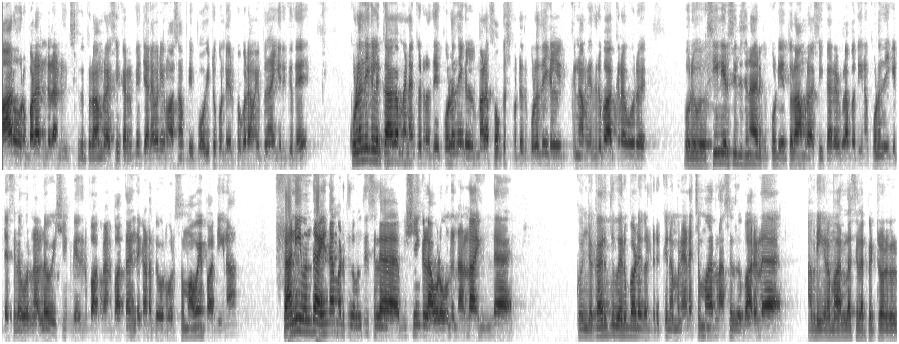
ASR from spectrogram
மாதிரி ஒரு பலன்கள் அனுபவிச்சிருக்கு துலாம் ராசிக்காரருக்கு ஜனவரி மாதம் அப்படி போயிட்டு கொண்டு இருக்கக்கூடிய அமைப்பு தான் இருக்குது. குழந்தைகளுக்காக மெனக்கிடுறது குழந்தைகள் மேலே ஃபோக்கஸ் பண்ணுறது குழந்தைகளுக்கு நாம் எதிர்பார்க்குற ஒரு ஒரு சீனியர் சிட்டிசனாக இருக்கக்கூடிய துலாம் ராசிக்காரர்களாக பார்த்தீங்கன்னா குழந்தைகிட்ட சில ஒரு நல்ல விஷயங்கள் எதிர்பார்க்கலான்னு பார்த்தா இந்த கடந்த ஒரு வருஷமாவே பார்த்தீங்கன்னா சனி வந்து ஐந்தாம் இடத்துல வந்து சில விஷயங்கள் அவ்வளோ ஒன்றும் நல்லா இல்லை. கொஞ்சம் கருத்து வேறுபாடுகள் இருக்கு. நம்ம நினைச்ச மாதிரிலாம் சில வரல அப்படிங்கிற மாதிரிலாம் சில பெற்றோர்கள்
